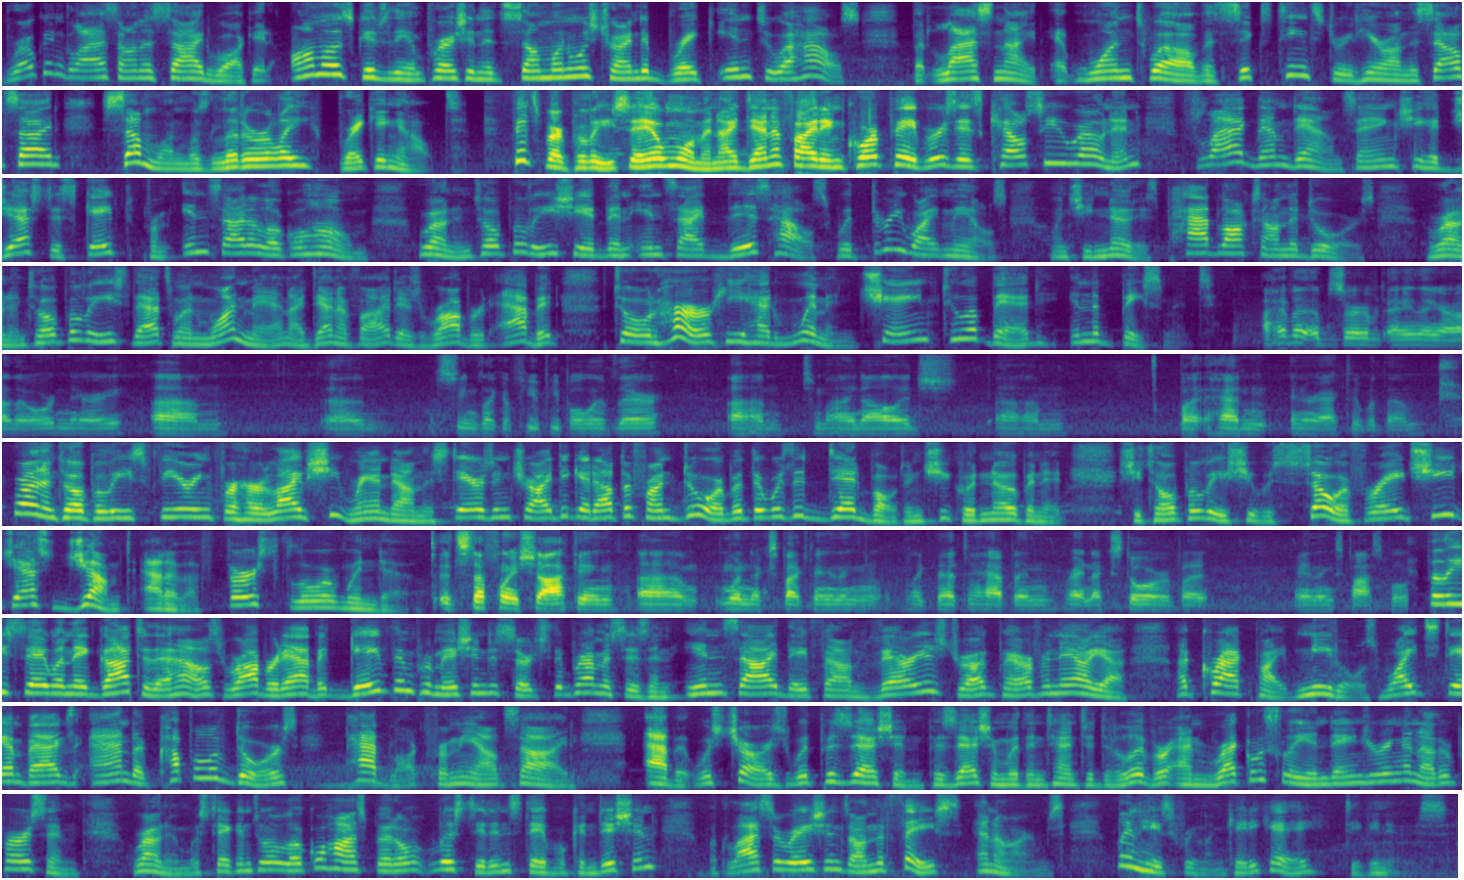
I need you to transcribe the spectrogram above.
Broken glass on a sidewalk. It almost gives the impression that someone was trying to break into a house. But last night at 112 at 16th Street here on the south side, someone was literally breaking out. Pittsburgh police say a woman identified in court papers as Kelsey Ronan flagged them down, saying she had just escaped from inside a local home. Ronan told police she had been inside this house with three white males when she noticed padlocks on the doors. Ronan told police that's when one man, identified as Robert Abbott, told her he had women chained to a bed in the basement. I haven't observed anything out of the ordinary. Um, um, seems like a few people live there, um, to my knowledge, um, but hadn't interacted with them. Ronan told police, fearing for her life, she ran down the stairs and tried to get out the front door, but there was a deadbolt and she couldn't open it. She told police she was so afraid she just jumped out of a first floor window. It's definitely shocking. Um, wouldn't expect anything like that to happen right next door, but anything's possible. Police say when they got to the house, Robert Abbott gave them permission to search the premises, and inside they found various drug paraphernalia a crack pipe, needles, white stamp bags, and a couple of doors padlocked from the outside. Abbott was charged with possession, possession with intent to deliver, and recklessly endangering another person. Ronan was taken to a local hospital, listed in stable condition, with lacerations on the face and arms. Lynne Hayes-Freeland, KDKA TV News.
